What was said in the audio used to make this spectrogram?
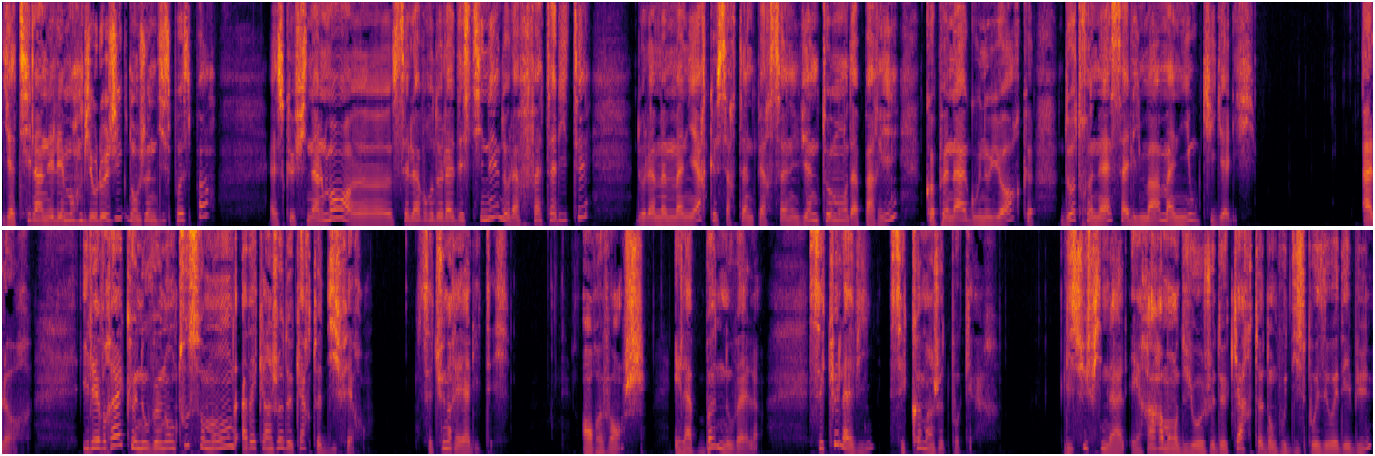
Y a-t-il un élément biologique dont je ne dispose pas? Est-ce que finalement euh, c'est l'œuvre de la destinée, de la fatalité? De la même manière que certaines personnes viennent au monde à Paris, Copenhague ou New York, d'autres naissent à Lima, Manille ou Kigali. Alors, il est vrai que nous venons tous au monde avec un jeu de cartes différent. C'est une réalité. En revanche, et la bonne nouvelle, c'est que la vie, c'est comme un jeu de poker. L'issue finale est rarement due au jeu de cartes dont vous disposez au début,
